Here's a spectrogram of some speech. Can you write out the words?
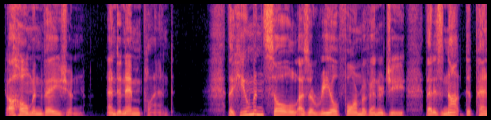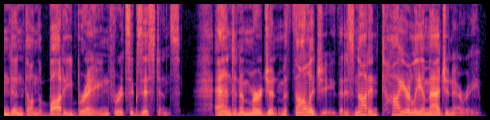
a home invasion, and an implant the human soul as a real form of energy that is not dependent on the body brain for its existence, and an emergent mythology that is not entirely imaginary.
